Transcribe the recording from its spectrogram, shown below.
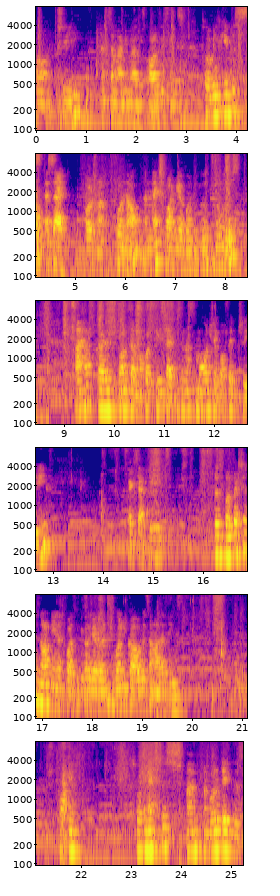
uh, tree and some animals all these things. So we'll keep this aside for now, for now and next what we are going to do is I have cut a small thermocol piece like this in a small shape of a tree. Exactly. This perfection is not needed for us because we are going, going to cover with some other things. Okay. So next is I'm, I'm going to take this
